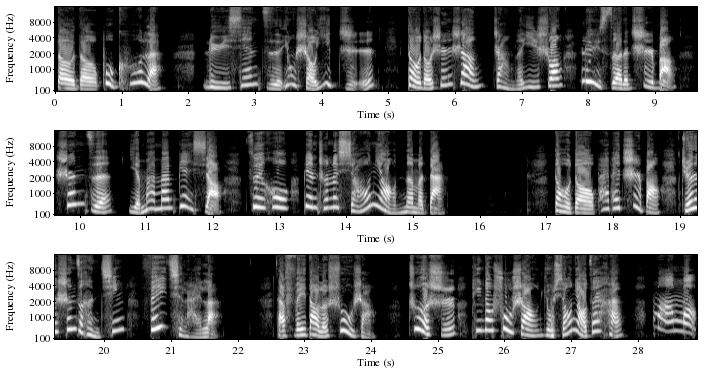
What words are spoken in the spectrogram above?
豆豆不哭了。绿衣仙子用手一指。豆豆身上长了一双绿色的翅膀，身子也慢慢变小，最后变成了小鸟那么大。豆豆拍拍翅膀，觉得身子很轻，飞起来了。它飞到了树上，这时听到树上有小鸟在喊：“妈妈，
